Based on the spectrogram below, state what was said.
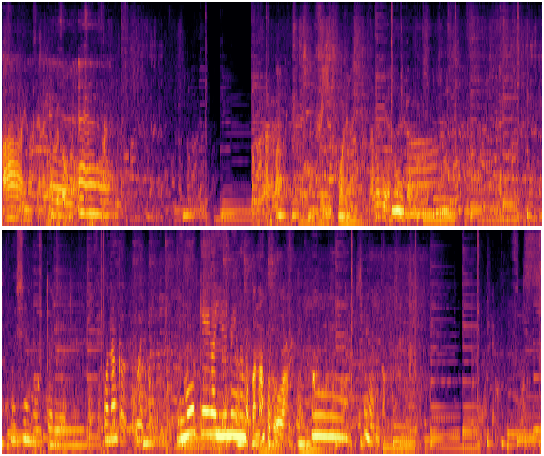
ああありますよね木造の、うん。なん。か雰囲気壊れない美味しいの売ってるここなん。か芋系が有名なのかなここはああそうなん。だ普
